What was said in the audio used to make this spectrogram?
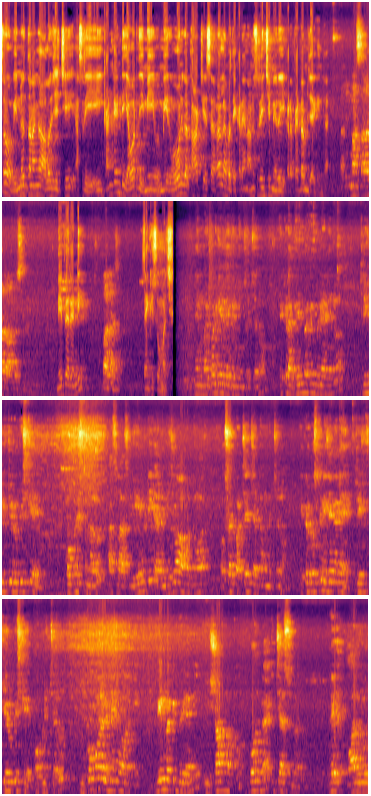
సో వినూత్నంగా ఆలోచించి అసలు ఈ కంటెంట్ ఎవరిది? మీ మీరు ఓన్గా థాట్ చేశారా? లేకపోతే ఎక్కడైనా అనుసరించి మీరు ఇక్కడ పెట్టడం జరిగిందా? మా సార్ ఆలోచన. మీ పేరండి? Balaji. Thank you so much నేను మైపర్గేట్ దగ్గర నుంచి వచ్చాను. ఇక్కడ గ్రీన్ బకెట్ బిర్యానీలో త్రీ ఫిఫ్టీ రూపీస్కి కూపన్ ఇస్తున్నారు. అసలు అసలు ఏమిటి? అది నిజమా అబద్ధమా? ఒకసారి పర్చేజ్ చేద్దామని వచ్చాను. ఇక్కడికి వస్తే నిజంగానే త్రీ ఫిఫ్టీ రూపీస్కి కూపన్ ఇచ్చారు. ఈ కూపన్లో వినే వాళ్ళకి గ్రీన్ బకెట్ బిర్యానీ ఈ షాప్ మొత్తం ఓన్గా ఇచ్చేస్తున్నారు. వాళ్ళు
